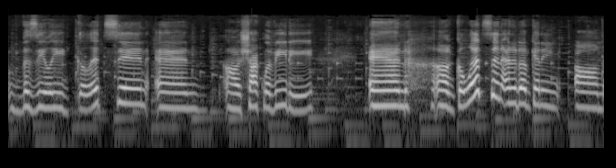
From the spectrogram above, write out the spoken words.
Vasily Golitsyn and uh, Shaklovity. And uh, Golitsyn ended up getting um,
